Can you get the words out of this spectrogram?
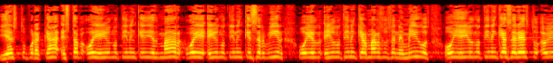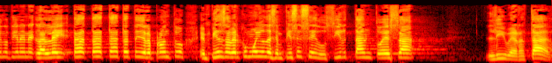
Y esto por acá, está, oye, ellos no tienen que diezmar, oye, ellos no tienen que servir, oye, ellos no tienen que armar a sus enemigos, oye, ellos no tienen que hacer esto, ellos no tienen la ley, ta, ta, ta, ta y de pronto empiezas a ver cómo ellos les empieza a seducir tanto esa libertad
